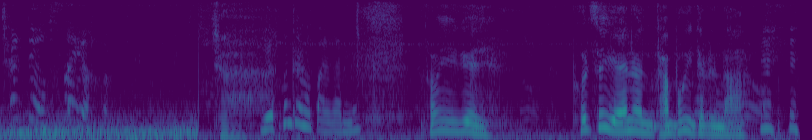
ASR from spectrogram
절대 없어요. 자, 얘 혼자만 빨갛네. 그럼 이게 벌써 얘는 단풍이 들었나?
